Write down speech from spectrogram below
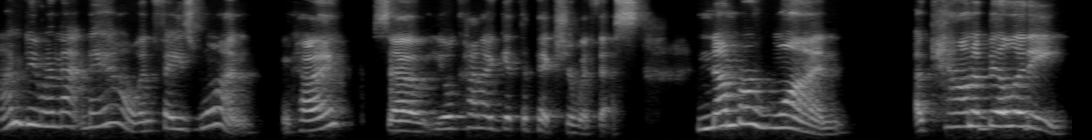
I'm doing that now in phase one. Okay. So you'll kind of get the picture with this. Number one, accountability.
